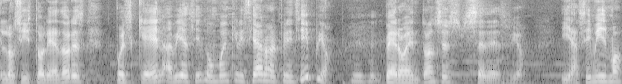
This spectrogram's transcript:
los historiadores pues que él había sido un buen cristiano al principio, pero entonces se desvió y asimismo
